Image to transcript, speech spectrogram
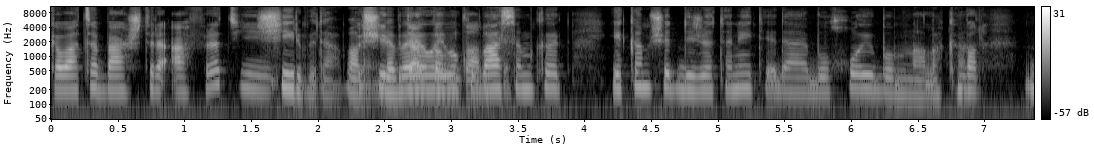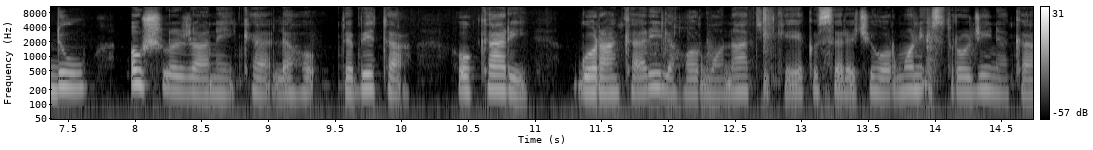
کەواتە باشترە ئافرەتی شیر بدا بەڵێ وەکو باسم کرد یەکەم شت دژەتەنەی تێدا بۆ خۆی بۆ مناڵەکە بڵ دوو ئەو شڵەژانەی کە لە دەبێتە هۆکاری گۆرانکاری لە هۆرمۆناتی کە یەکە سەرەکی هۆرمۆنی ئیسترۆجینەکە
